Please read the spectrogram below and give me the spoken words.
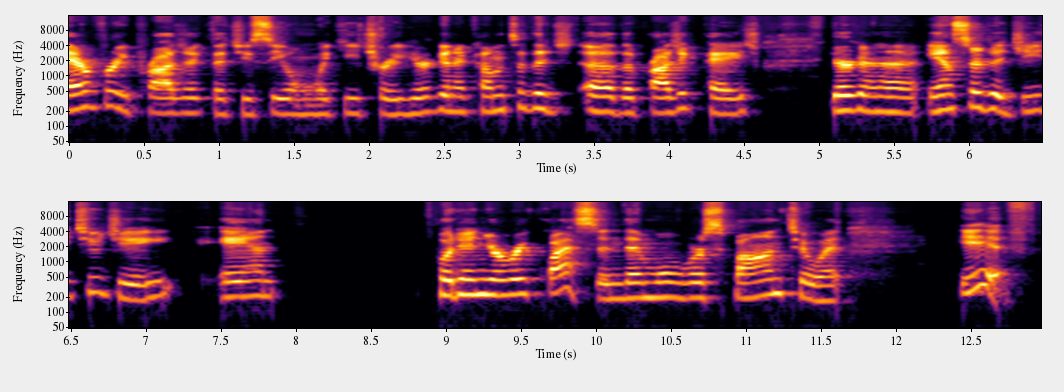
every project that you see on WikiTree. You're going to come to the uh, the project page, you're going to answer the G2G and put in your request, and then we'll respond to it. If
